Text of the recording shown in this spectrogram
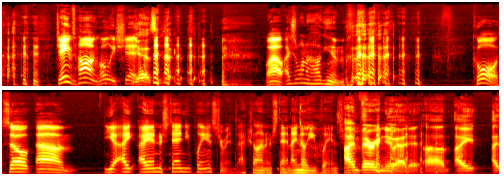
James Hong, holy shit. yes. Exactly. Wow, I just want to hug him. cool. So, um, yeah, I, I understand you play instruments. Actually, I understand. I know you play instruments. I'm very new at it. Um, I, I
